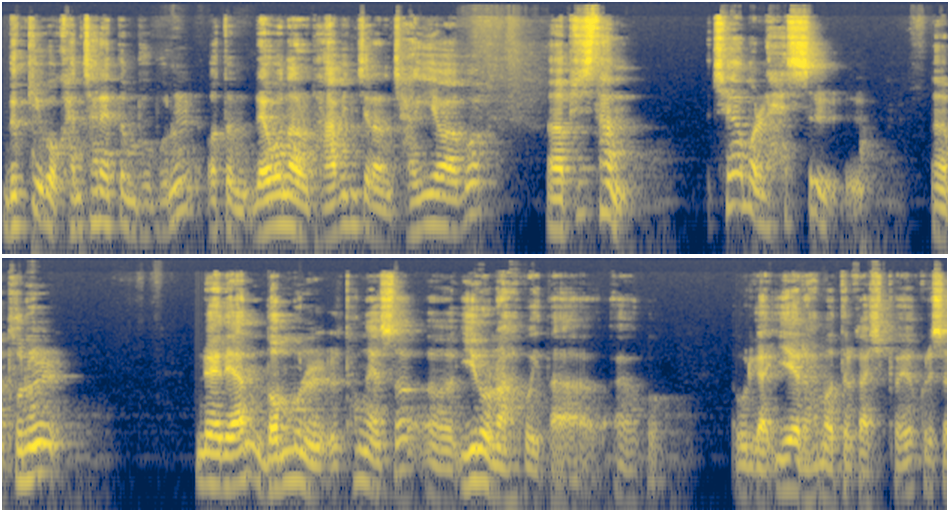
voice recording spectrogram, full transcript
느끼고 관찰했던 부분을 어떤 레오나르도 다빈치라는 자기하고 어, 비슷한 체험을 했을 어, 분을 에 대한 논문을 통해서 어, 이론화하고 있다고 우리가 이해를 하면 어떨까 싶어요. 그래서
